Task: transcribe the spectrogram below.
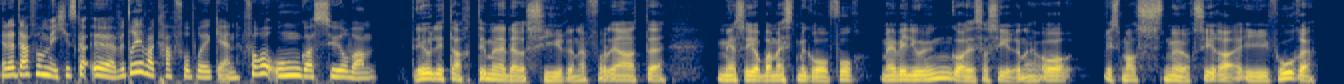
Ja, det er derfor vi ikke skal overdrive kraftforbruken, for å unngå sur vom. Det er jo litt artig med de der syrene, for det at eh, vi som jobber mest med grovfòr, vi vil jo unngå disse syrene. Og hvis vi har smørsyre i fôret,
